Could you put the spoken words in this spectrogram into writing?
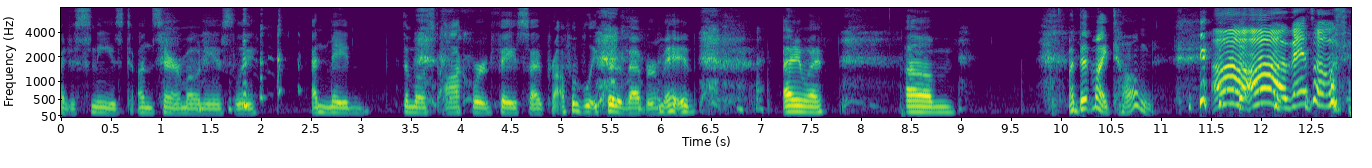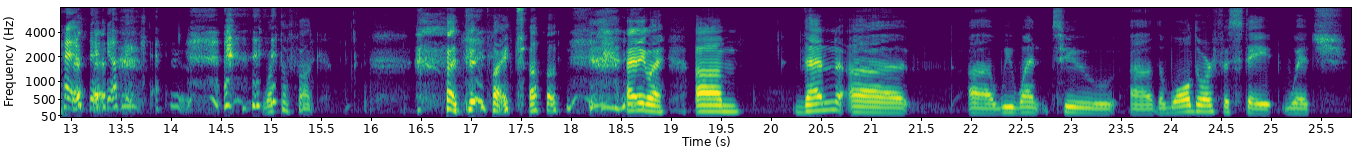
I just sneezed unceremoniously and made the most awkward face I probably could have ever made. Anyway, um, I bit my tongue. oh, oh, that's what was happening. Okay. What the fuck? I bit my tongue. Anyway, um, then uh, uh, we went to uh, the Waldorf Estate, which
